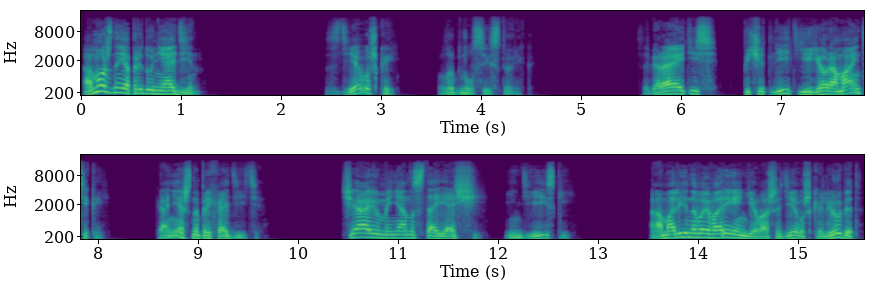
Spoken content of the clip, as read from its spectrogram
а можно я приду не один?» «С девушкой?» — улыбнулся историк. «Собираетесь впечатлить ее романтикой? Конечно, приходите. Чай у меня настоящий, индийский. А малиновое варенье ваша девушка любит?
